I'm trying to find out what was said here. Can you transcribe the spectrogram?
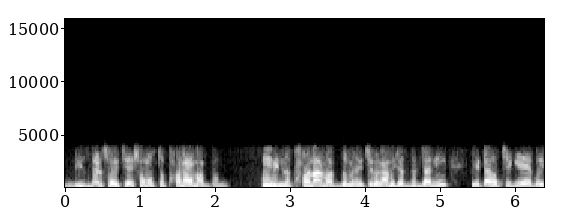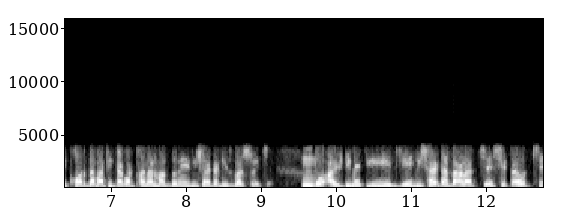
ডিসবার্স হয়েছে সমস্ত থানার মাধ্যমে। বিভিন্ন থানার মাধ্যমে হয়েছে। এবং আমি যতদূর জানি এটা হচ্ছে গিয়ে ওই খর্দা বা টিটাগড় থানার মাধ্যমে এই বিষয়টা ডিসবার্স হয়েছে। তো আলটিমেটলি যে বিষয়টা দাঁড়াচ্ছে সেটা হচ্ছে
